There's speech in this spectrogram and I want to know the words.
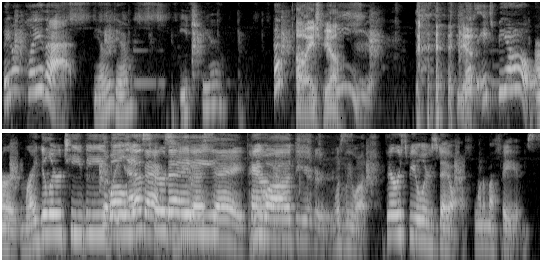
They don't play that. Yeah, they do. HBO. That oh HBO? TV. yeah. That's HBO. All right, regular TV. Yeah, well, like FX, yesterday USA, Paramount watched- Theaters. what did we watch? Ferris Bueller's Day Off, one of my faves.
